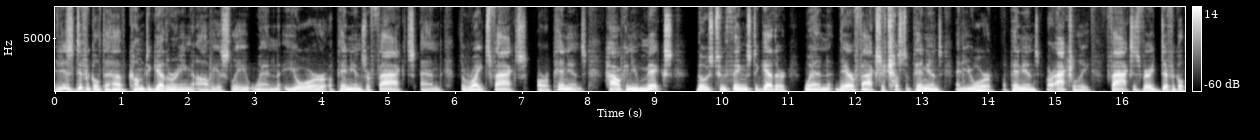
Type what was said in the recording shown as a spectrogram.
It is difficult to have come togethering, obviously, when your opinions are facts and the right's facts are opinions. How can you mix those two things together when their facts are just opinions and your opinions are actually facts? It's very difficult.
